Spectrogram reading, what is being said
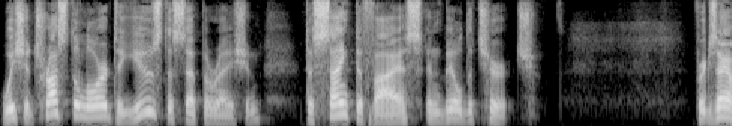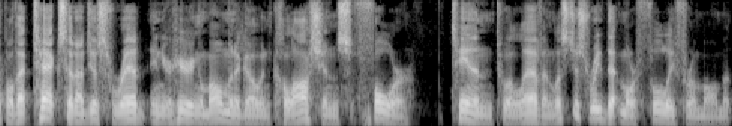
We should trust the Lord to use the separation to sanctify us and build the church. For example, that text that I just read in your hearing a moment ago in Colossians 4 10 to 11, let's just read that more fully for a moment.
